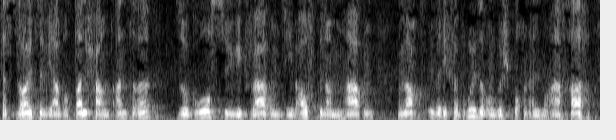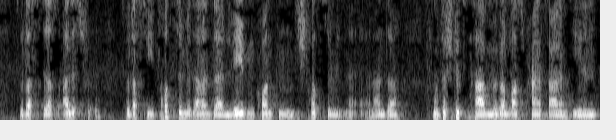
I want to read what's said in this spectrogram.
dass Leute wie Abu Talha und andere so großzügig waren und sie aufgenommen haben und auch über die Verbrüderung gesprochen, Al-Mu'akhah, sodass das sodass sie trotzdem miteinander leben konnten und sich trotzdem einander unterstützt haben. Möge Allah subhanahu wa ta'ala mit ihnen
